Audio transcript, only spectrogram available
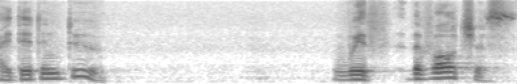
I didn't do with the vultures.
